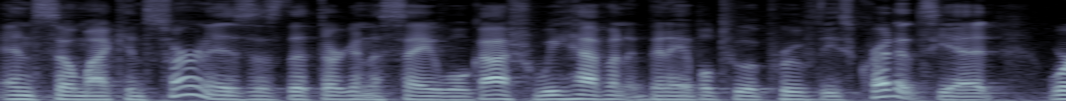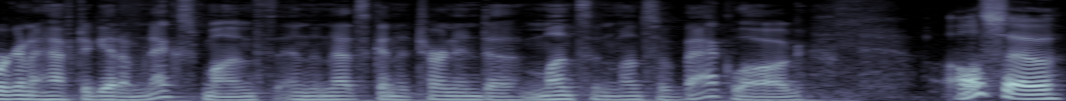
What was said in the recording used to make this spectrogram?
And so my concern is, is that they're going to say, well, gosh, we haven't been able to approve these credits yet. We're going to have to get them next month, and then that's going to turn into months and months of backlog. Also,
